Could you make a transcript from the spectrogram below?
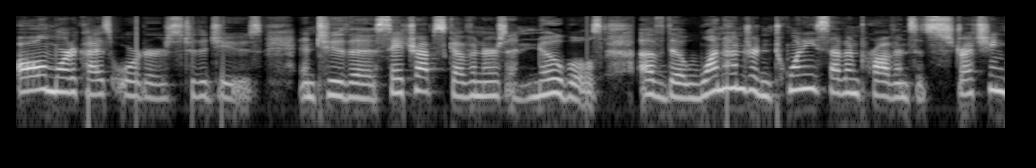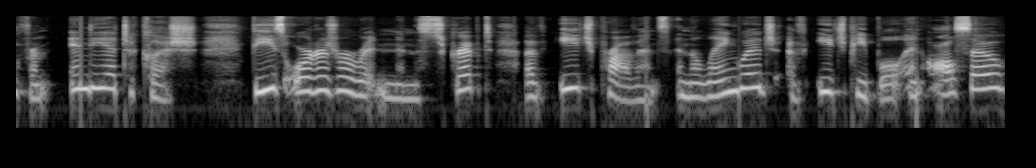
all Mordecai's orders to the Jews and to the satraps, governors, and nobles of the 127 provinces stretching from India to Cush. These orders were written in the script of each province, in the language of each people, and also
